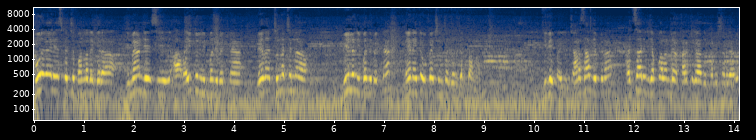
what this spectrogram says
కూరగాయలు వేసుకొచ్చే పనుల దగ్గర డిమాండ్ చేసి ఆ రైతుల్ని ఇబ్బంది పెట్టినా లేదా చిన్న చిన్న వీళ్ళని ఇబ్బంది పెట్టినా నేనైతే ఉపేక్షించలేదు చెప్తాను ఇది ఇది చాలాసార్లు చెప్పినా ప్రతిసారి ఇది చెప్పాలంటే కరెక్ట్ కాదు కమిషనర్ గారు.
